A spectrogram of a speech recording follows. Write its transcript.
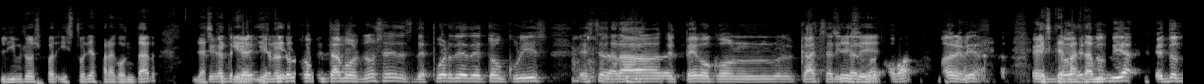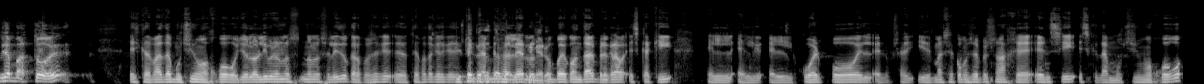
libros, historias para contar las que Fíjate quieran. que, que es que- nosotros lo comentamos, no sé, después de, de Tom Cruise, este dará el pego con el Cachar y Sí, tal. sí. y. Joder, madre mía. Es En, que en da- dos días, en dos días bastó, ¿eh? Es que además da muchísimo juego. Yo los libros no, no los he leído, cada cosa que hace falta que, que, que empiece a a leer leerlos, no puede contar, pero claro, es que aquí el, el, el cuerpo el, el- o sea, y además cómo es el personaje en sí, es que da muchísimo juego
